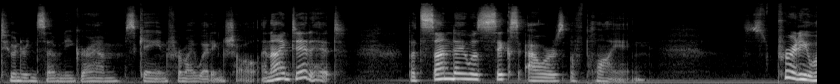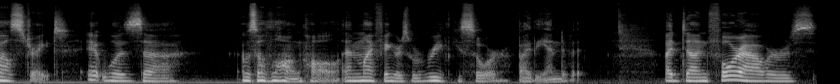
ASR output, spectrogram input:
270 gram skein for my wedding shawl, and I did it. But Sunday was six hours of plying. It's pretty well straight. It was uh, it was a long haul, and my fingers were really sore by the end of it. I'd done four hours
